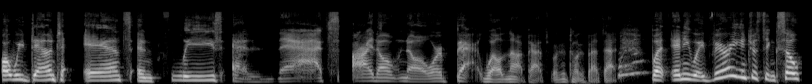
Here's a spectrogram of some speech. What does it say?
are we down to ants and fleas and gnats? I don't know. Or bat. Well, not bats. We're going to talk about that. But anyway, very interesting. So,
